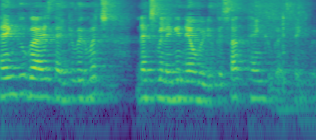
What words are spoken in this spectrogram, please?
thank you guys thank you very much next मिलेंगे नए वीडियो के साथ. Thank you guys thank you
